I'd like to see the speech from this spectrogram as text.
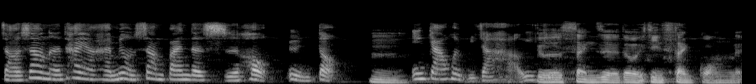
早上呢太阳还没有上班的时候运动，嗯，应该会比较好一点。就是。散热都已经散光了。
